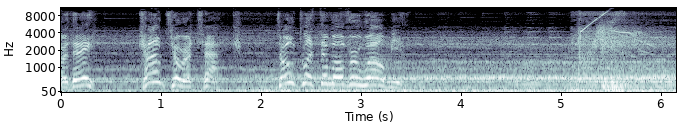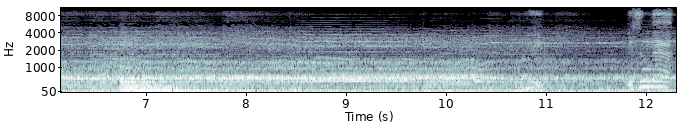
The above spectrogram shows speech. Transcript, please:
Are they? Counterattack! Don't let them overwhelm you! Wait, isn't that.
